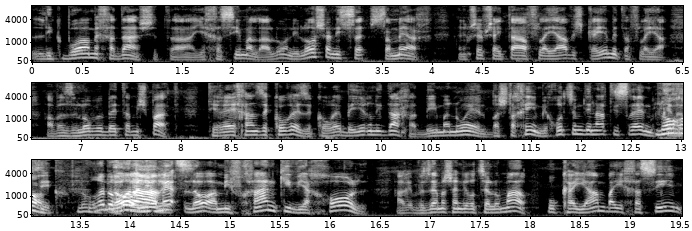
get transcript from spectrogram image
לקבוע מחדש את היחסים הללו, אני לא שאני שמח, אני חושב שהייתה אפליה ושקיימת אפליה, אבל זה לא בבית המשפט. תראה היכן זה קורה, זה קורה בעיר נידחת, בעמנואל, בשטחים, מחוץ למדינת ישראל לא מבחינתי. רק. לא קורה. בכל אומר, הארץ. לא, המבחן כביכול, וזה מה שאני רוצה לומר, הוא קיים ביחסים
